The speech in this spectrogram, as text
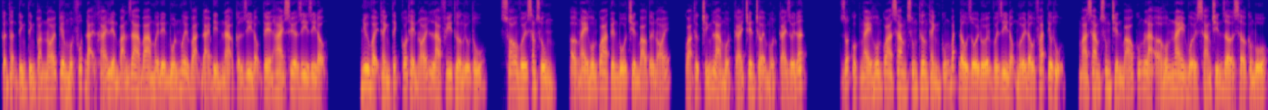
cẩn thận tính tính toán nói kia một phút đại khái liền bán ra ba mươi đến bốn mươi vạn đại tín nào cỡ di động t 2 siêu di di động. Như vậy thành tích có thể nói là phi thường ưu tú, so với samsung, ở ngày hôm qua tuyên bố chiến báo tới nói quả thực chính là một cái trên trời một cái dưới đất. Rốt cuộc ngày hôm qua samsung thương thành cũng bắt đầu rồi đối với di động mới đầu phát tiêu thụ, mà samsung chiến báo cũng là ở hôm nay buổi sáng 9 giờ sở công bố.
